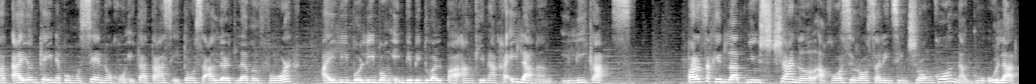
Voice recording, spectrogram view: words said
at ayon kay Nepomuceno kung itataas ito sa alert level 4 ay libo-libong individual pa ang kinakailangang ilikas. Para sa Kidlat News Channel, ako si Rosalyn Sinchonko, nag-uulat.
